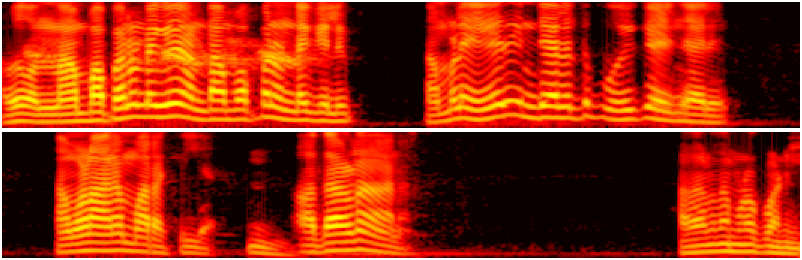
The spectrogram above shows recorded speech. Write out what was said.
അത് ഒന്നാം പപ്പൻ ഉണ്ടെങ്കിലും രണ്ടാം പപ്പൻ ഉണ്ടെങ്കിലും നമ്മൾ ഏത് ഇന്ത്യയിലത്ത് പോയി കഴിഞ്ഞാലും നമ്മൾ ആന മറക്കില്ല. അതാണ് ആന. അതാണ് നമ്മുടെ പണി.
